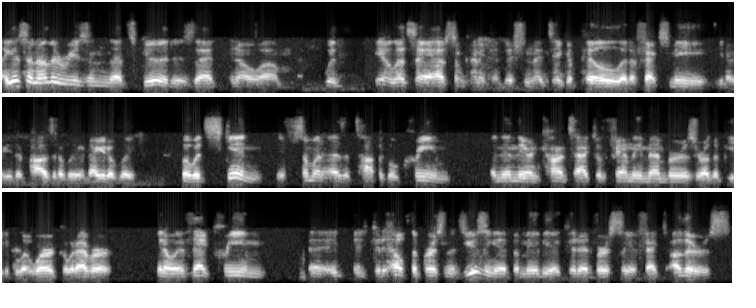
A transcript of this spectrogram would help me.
I guess another reason that's good is that, you know, um, with you know, let's say I have some kind of condition, I take a pill that affects me, you know, either positively or negatively. But with skin, if someone has a topical cream and then they're in contact with family members or other people at work or whatever, you know, if that cream, it, it could help the person that's using it, but maybe it could adversely affect others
